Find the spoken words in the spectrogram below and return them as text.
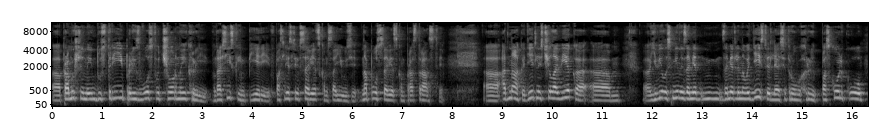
промышленной индустрии производства черной икры в Российской империи, впоследствии в Советском Союзе, на постсоветском пространстве. Э, однако деятельность человека эм, э, явилась миной замедленного действия для осетровых рыб, поскольку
